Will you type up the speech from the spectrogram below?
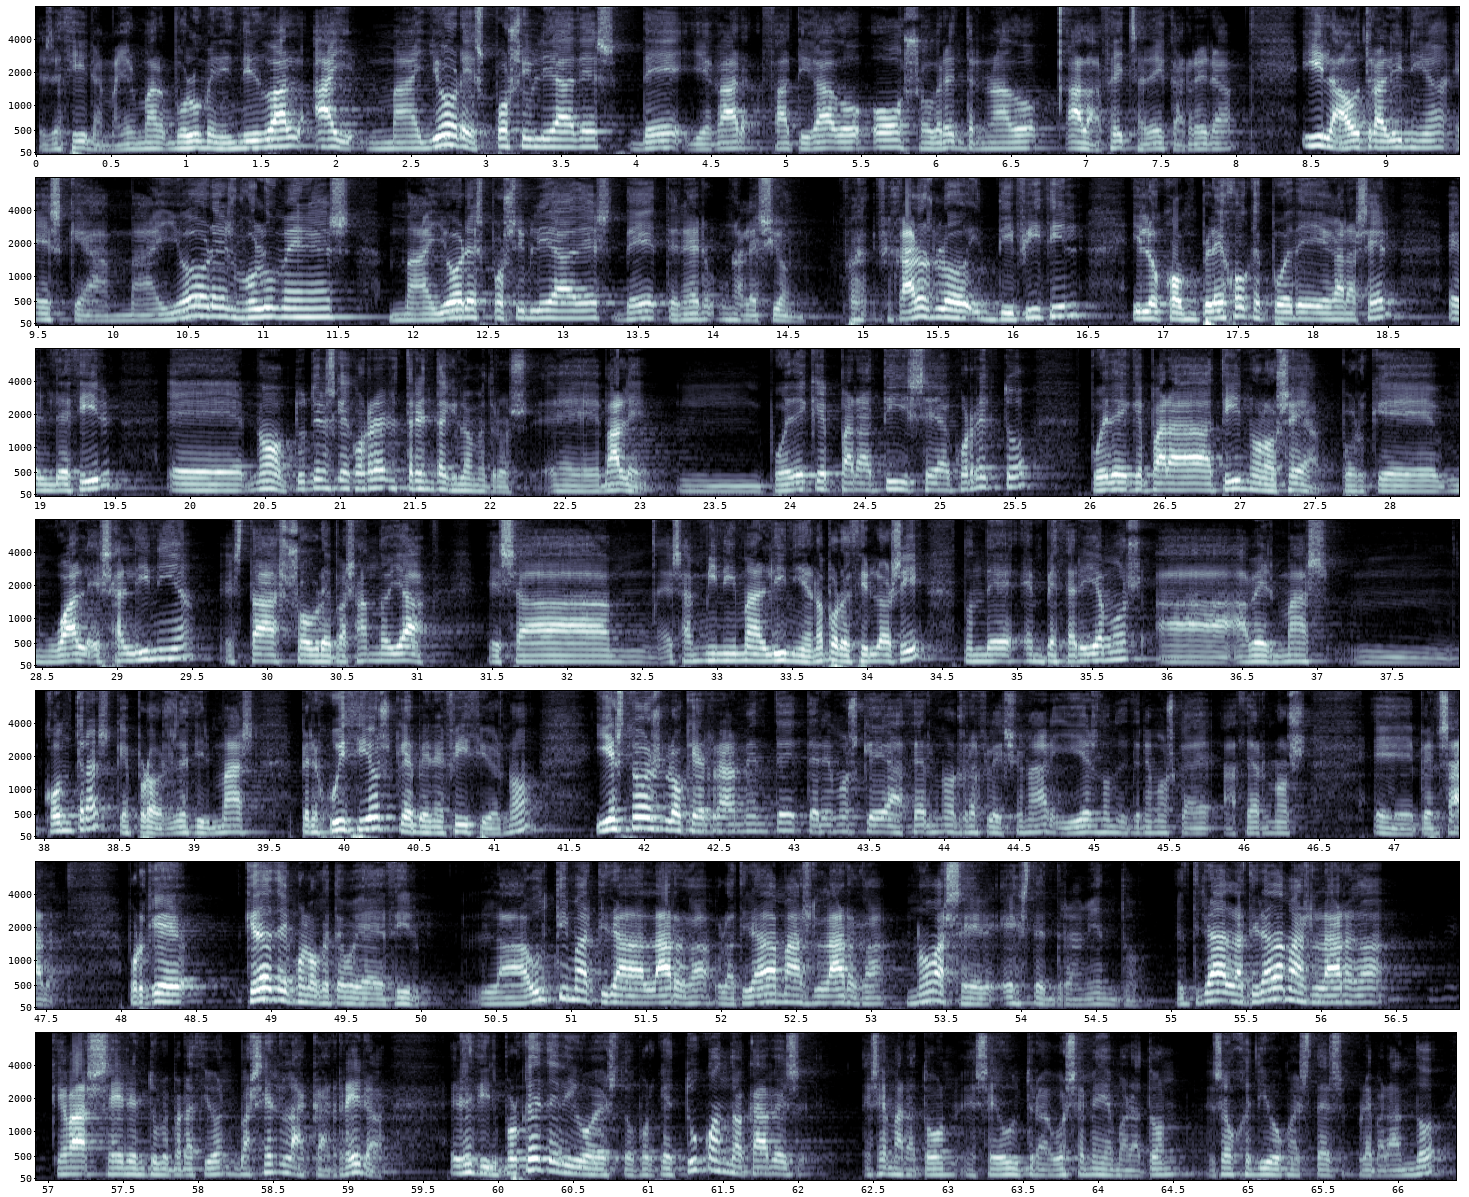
es decir, a mayor volumen individual hay mayores posibilidades de llegar fatigado o sobreentrenado a la fecha de carrera. Y la otra línea es que a mayores volúmenes, mayores posibilidades de tener una lesión. Fijaros lo difícil y lo complejo que puede llegar a ser el decir, eh, no, tú tienes que correr 30 kilómetros. Eh, vale, mm, puede que para ti sea correcto, Puede que para ti no lo sea, porque igual esa línea está sobrepasando ya esa, esa mínima línea, ¿no? Por decirlo así, donde empezaríamos a, ver más mm, contras que pros, es decir, más perjuicios que beneficios, ¿no? Y esto es lo que realmente tenemos que hacernos reflexionar y es donde tenemos que hacernos eh, pensar. Porque quédate con lo que te voy a decir. La última tirada larga o la tirada más larga no va a ser este entrenamiento la tirada más larga que va a ser en tu preparación va a ser la carrera. Es decir, ¿por qué te digo esto? Porque tú cuando acabes ese maratón, ese ultra o ese medio maratón, ese objetivo que estés preparando,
